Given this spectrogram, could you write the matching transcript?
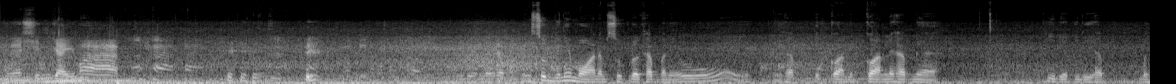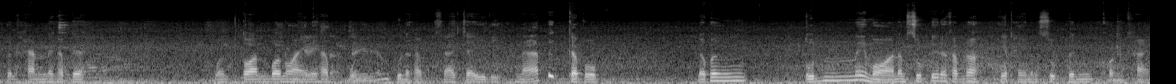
เนื้อชิ้นใหญ่มากเด็ดเลยครับเป็นซุปอยู่ในหม้อน้ำซุปเลยครับวันนี้โอ้ยนี่ครับเป็นก้อนเป็นก้อนเลยครับเนื้อพี่เด็ดดีๆครับเบิ่งเป็นหั่นเลยครับเด้อบนตอนบอหน่อยเลยครับบุญคุณนะครับสาใจดีหนาตึกครับผม เดี๋ยวเพิ่งตุ๋นในหมอน้ำซุปด้วยนะครับเนาะเฮ็ดให้น้ำซุปเป็นค่อนข้าง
